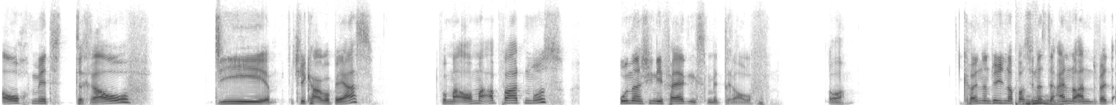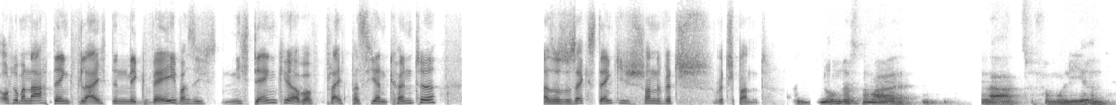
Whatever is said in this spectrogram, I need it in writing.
auch mit drauf die Chicago Bears, wo man auch mal abwarten muss. Und dann stehen die Falcons mit drauf. So. Können natürlich noch passieren, dass der Puh. eine oder andere vielleicht auch drüber nachdenkt, vielleicht einen McVay, was ich nicht denke, aber vielleicht passieren könnte. Also so sechs denke ich schon, wird, wird spannend. Und nur um das nochmal klar zu formulieren.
